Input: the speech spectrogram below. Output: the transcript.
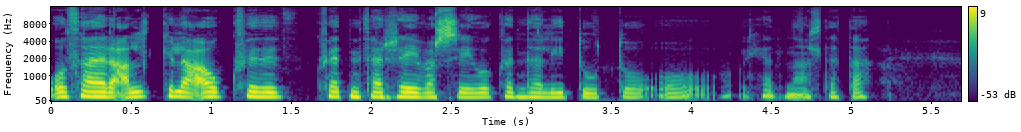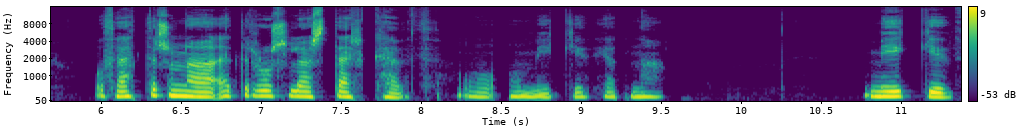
og það er algjörlega ákveðið hvernig það reyfa sig og hvernig það líti út og, og hérna allt þetta og þetta er svona, þetta er rosalega sterk hefð og, og mikið hérna mikið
